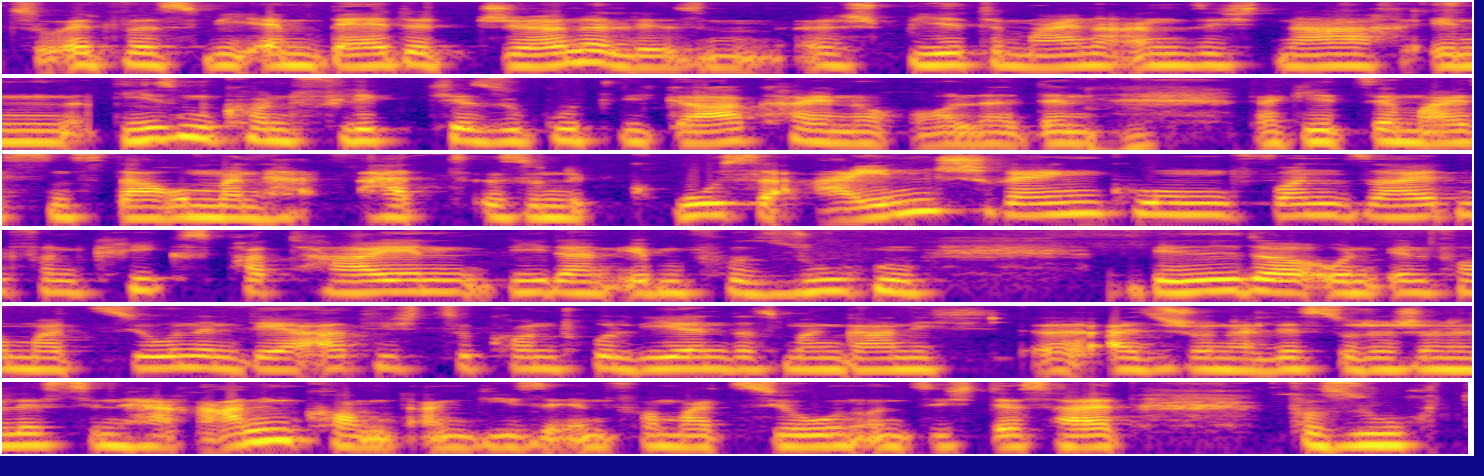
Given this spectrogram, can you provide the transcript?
so etwas wie Embedded Journalism äh, spielte meiner Ansicht nach in diesem Konflikt hier so gut wie gar keine Rolle. Denn mhm. da geht es ja meistens darum, man hat so eine große Einschränkung von Seiten von Kriegsparteien, die dann eben versuchen, Bilder und Informationen derartig zu kontrollieren, dass man gar nicht äh, als Journalist oder Journalistin herankommt an diese Informationen und sich deshalb versucht,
